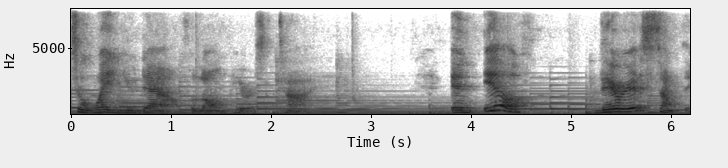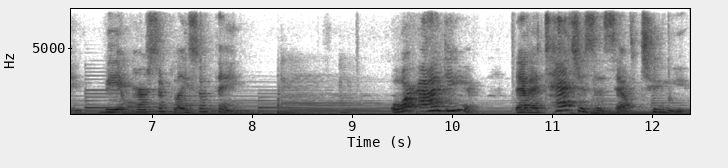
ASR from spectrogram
to weigh you down for long periods of time. And if there is something, be it person, place, or thing, or idea that attaches itself to you,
